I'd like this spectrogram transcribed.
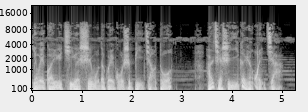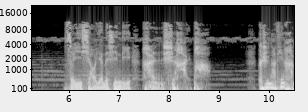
因为关于七月十五的鬼故事比较多，而且是一个人回家，所以小妍的心里很是害怕。可是那天很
